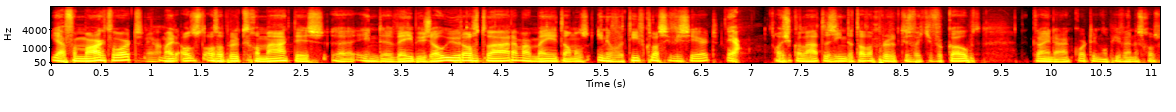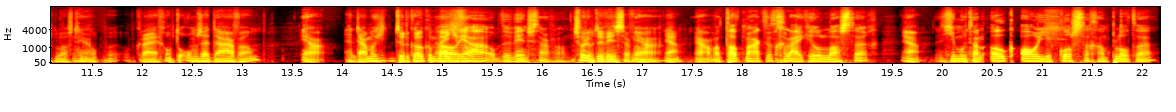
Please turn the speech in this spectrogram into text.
ja, vermarkt wordt, Ja. maar als, als dat product gemaakt is eh, in de WBSO-uur als het ware, waarmee je het dan als innovatief klassificeert. Ja. Als je kan laten zien dat dat een product is wat je verkoopt, dan kan je daar een korting op je vennootschapsbelasting op, eh, op krijgen, op de omzet daarvan. Ja. En daar moet je natuurlijk ook een oh beetje ja, op de winst daarvan. van... Sorry, op de winst daarvan. Ja. Ja. Ja, want dat maakt het gelijk heel lastig. Ja. Dat je moet dan ook al je kosten gaan plotten.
